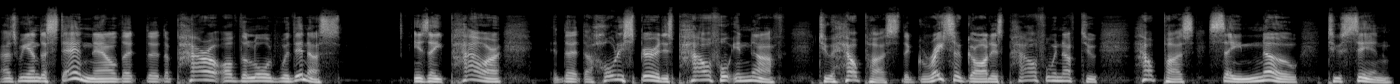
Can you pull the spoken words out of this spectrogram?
as we understand now that the, the power of the Lord within us is a power that the Holy Spirit is powerful enough to help us. The grace of God is powerful enough to help us say no to sin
